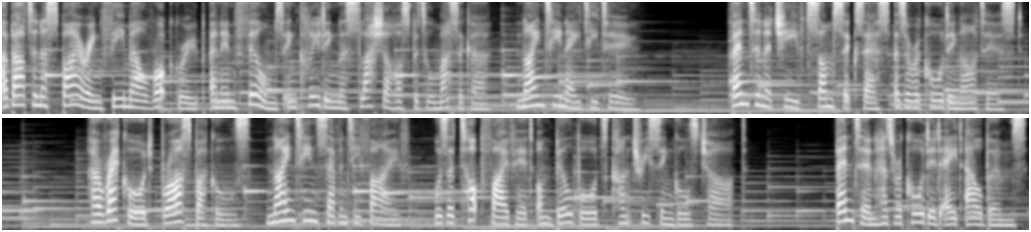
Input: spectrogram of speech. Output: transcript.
About an aspiring female rock group and in films including The Slasher Hospital Massacre, 1982. Benton achieved some success as a recording artist. Her record, Brass Buckles, 1975, was a top 5 hit on Billboard's country singles chart. Benton has recorded eight albums,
